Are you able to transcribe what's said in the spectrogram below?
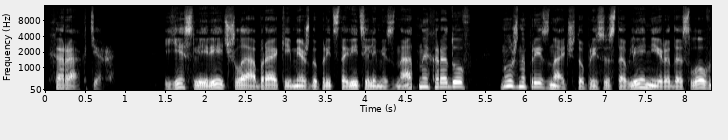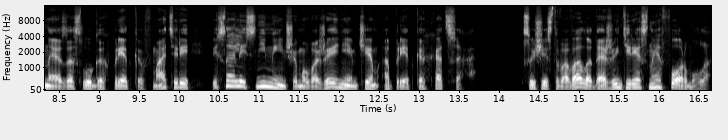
характер. Если речь шла о браке между представителями знатных родов, нужно признать, что при составлении родословной о заслугах предков матери писали с не меньшим уважением, чем о предках отца. Существовала даже интересная формула.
